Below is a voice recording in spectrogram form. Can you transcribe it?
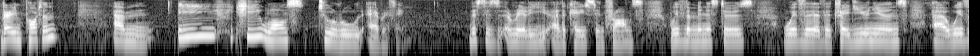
very important. Um, he, he wants to rule everything. This is really uh, the case in France with the ministers, with the, the trade unions, uh, with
